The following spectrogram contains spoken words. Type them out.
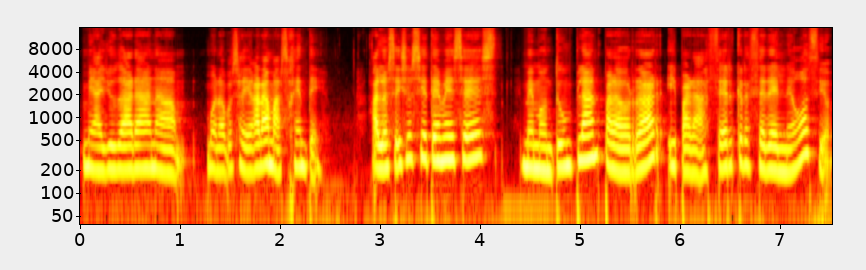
me ayudaran a, bueno, pues a llegar a más gente. A los 6 o 7 meses me monté un plan para ahorrar y para hacer crecer el negocio.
